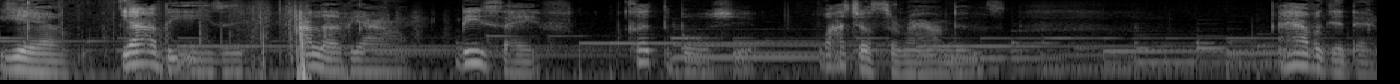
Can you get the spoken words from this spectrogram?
Yeah, y'all be easy. I love y'all. Be safe. Cut the bullshit. Watch your surroundings. Have a good day.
